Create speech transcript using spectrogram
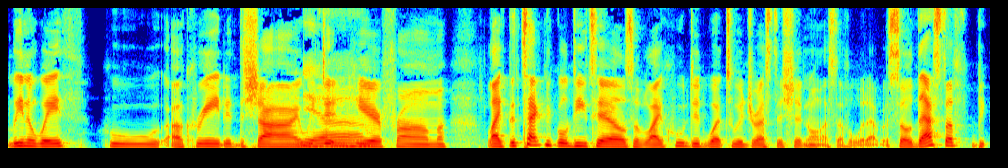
Lena Waithe, who uh, created the Chi. We Yeah. didn't hear from like the technical details of like who did what to address this shit and all that stuff or whatever. So that stuff be-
